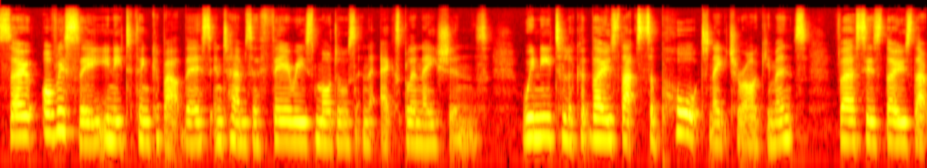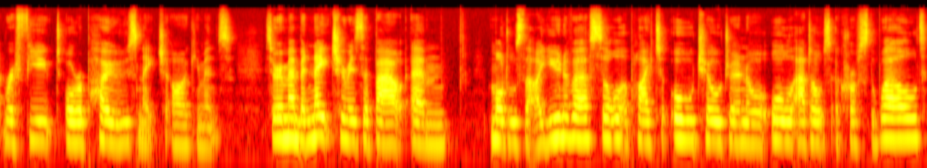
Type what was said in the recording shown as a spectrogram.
So, obviously, you need to think about this in terms of theories, models, and explanations. We need to look at those that support nature arguments versus those that refute or oppose nature arguments. So, remember, nature is about um, models that are universal, apply to all children or all adults across the world.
